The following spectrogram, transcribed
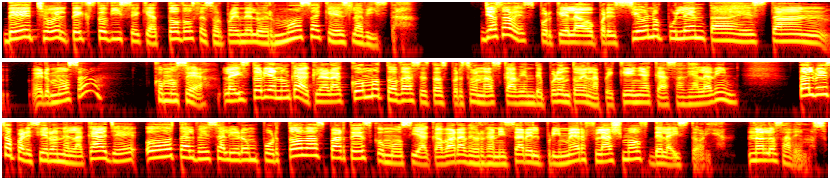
De hecho, el texto dice que a todos les sorprende lo hermosa que es la vista. Ya sabes, porque la opresión opulenta es tan hermosa, como sea, la historia nunca aclara cómo todas estas personas caben de pronto en la pequeña casa de Aladín. Tal vez aparecieron en la calle o tal vez salieron por todas partes como si acabara de organizar el primer flash mob de la historia. No lo sabemos.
